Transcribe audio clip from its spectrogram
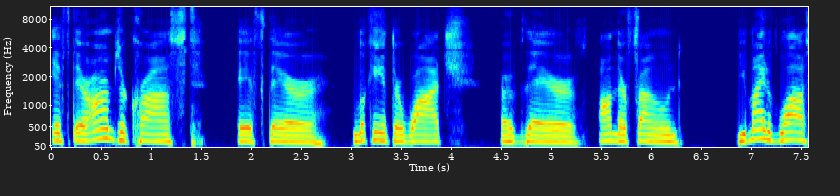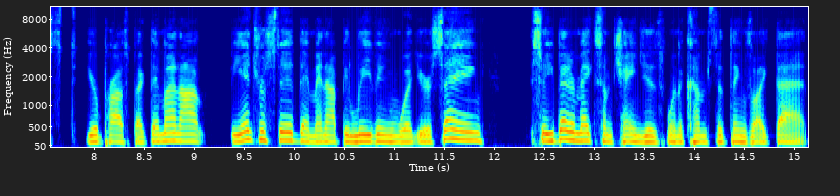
If their arms are crossed, if they're looking at their watch, or they're on their phone, you might have lost your prospect. They might not be interested. They may not be leaving what you're saying. So you better make some changes when it comes to things like that.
